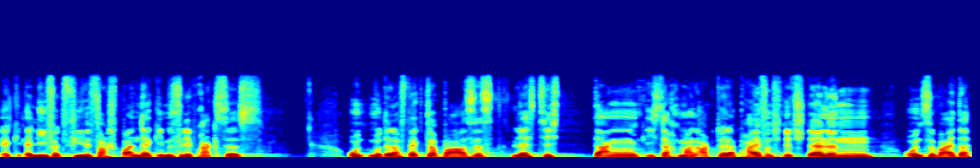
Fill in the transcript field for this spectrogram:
er liefert vielfach spannende Ergebnisse für die Praxis. Und ein Modell auf Vektorbasis lässt sich dank, ich sag mal, aktueller Python-Schnittstellen und so weiter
